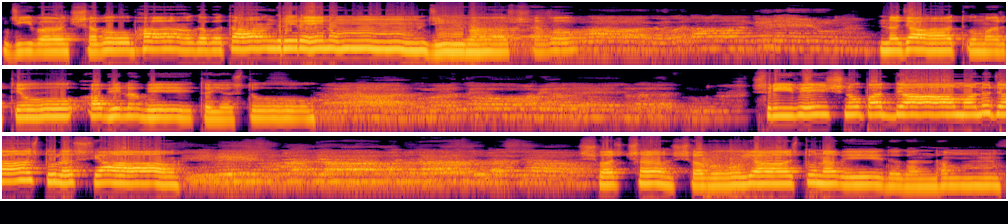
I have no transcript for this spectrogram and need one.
जीवशवो भागवताङ्घ्रिरेणुं जीवशवो न जातु मर्त्यो अभिलभेत यस्तु यस्तु श्रीविष्णुपद्या मनुजस्तुलस्या स्वच्छ यास्तु न वेदगन्धम्।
